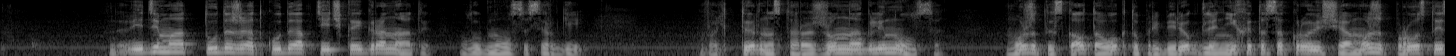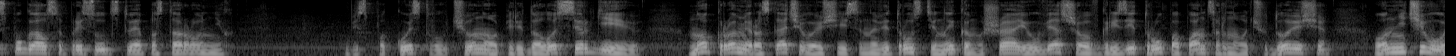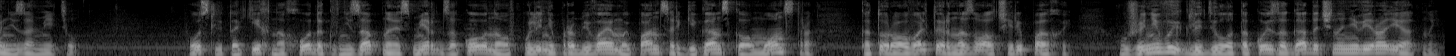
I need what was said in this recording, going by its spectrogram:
«Видимо, оттуда же, откуда аптечка и гранаты», — улыбнулся Сергей. Вольтер настороженно оглянулся. Может, искал того, кто приберег для них это сокровище, а может, просто испугался присутствия посторонних. Беспокойство ученого передалось Сергею, но кроме раскачивающейся на ветру стены камыша и увязшего в грязи трупа панцирного чудовища, он ничего не заметил. — После таких находок внезапная смерть закованного в пуленепробиваемый панцирь гигантского монстра, которого Вольтер назвал черепахой, уже не выглядела такой загадочно невероятной.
